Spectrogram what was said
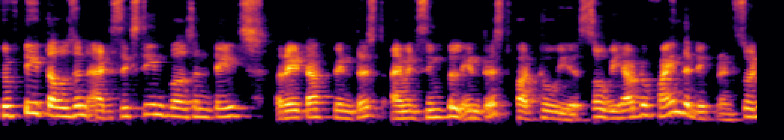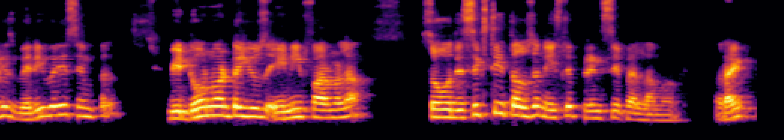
50,000 at 16 percentage rate of interest, I mean, simple interest for two years. So we have to find the difference. So it is very, very simple. We don't want to use any formula. So the 60,000 is the principal amount, right?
